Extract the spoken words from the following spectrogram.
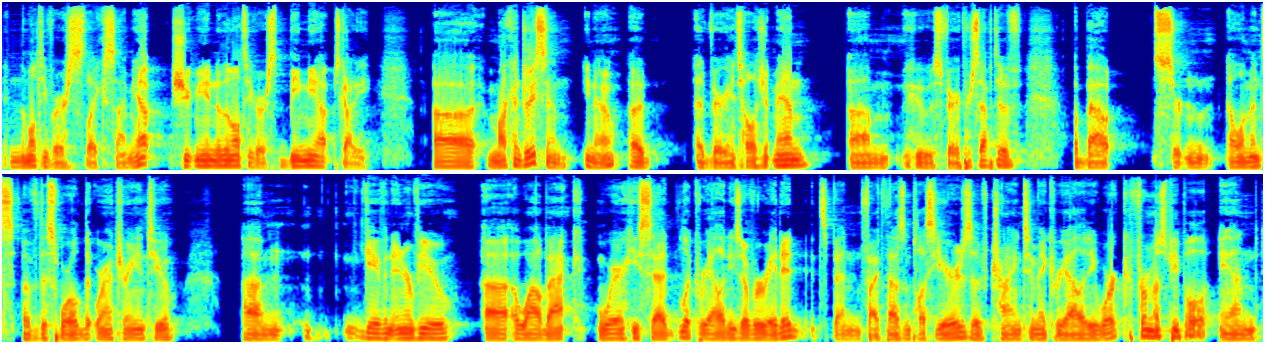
in the multiverse. Like, sign me up, shoot me into the multiverse, beam me up, Scotty. Uh, Marc Andreessen, you know, a, a very intelligent man um, who's very perceptive about certain elements of this world that we're entering into, um, gave an interview uh, a while back where he said, "Look, reality is overrated. It's been five thousand plus years of trying to make reality work for most people, and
